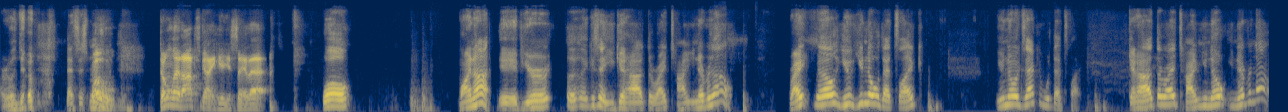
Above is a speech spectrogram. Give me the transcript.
I really do. That's just me. Whoa. Don't let Ops guy hear you say that. Well, why not? If you're uh, like I said, you get hot at the right time. You never know, right? Well, you you know what that's like. You know exactly what that's like. Get hot at the right time. You know, you never know.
